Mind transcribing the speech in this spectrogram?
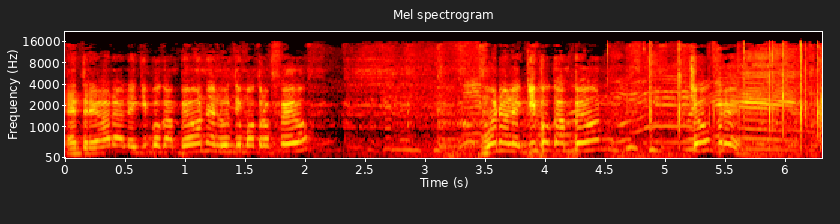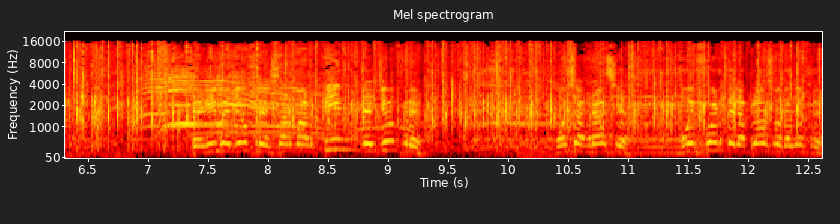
entregar al equipo campeón el último trofeo. Bueno, el equipo campeón, Jofre. Felipe Jofre, San Martín de Jofre. Muchas gracias. Muy fuerte el aplauso para Jofre.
